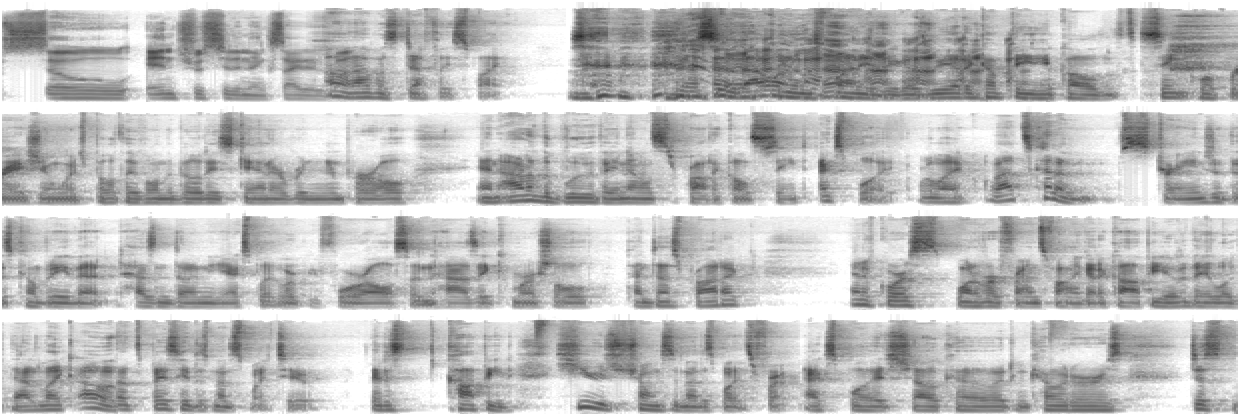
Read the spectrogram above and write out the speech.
so interested and excited oh, about? that was definitely Spite. so that one was funny because we had a company called Saint Corporation, which built a vulnerability scanner written in Perl. And out of the blue, they announced a product called Saint Exploit. We're like, well, that's kind of strange that this company that hasn't done any exploit work before all of a sudden has a commercial pen test product. And of course, one of our friends finally got a copy of it. They looked at it like, oh, that's basically just Metasploit 2. They just copied huge chunks of Metasploits for exploits, shellcode, encoders, just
